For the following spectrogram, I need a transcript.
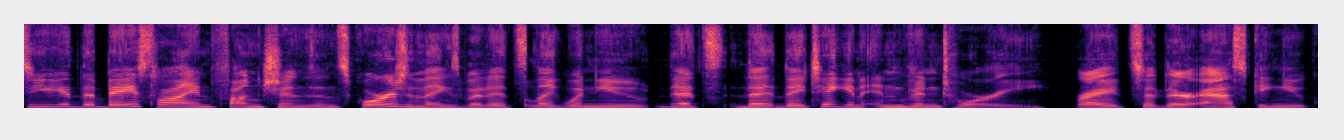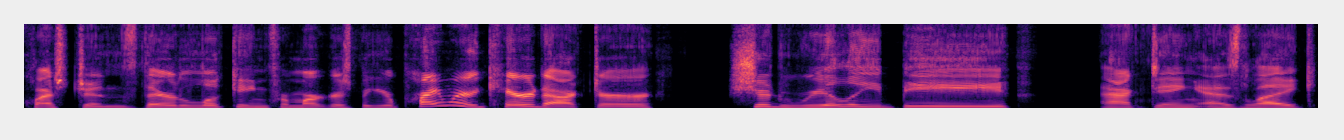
so you get the baseline functions and scores and things, but it's like when you that's they, they take an inventory, right? So they're asking you questions, they're looking for markers, but your primary care doctor should really be acting as like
